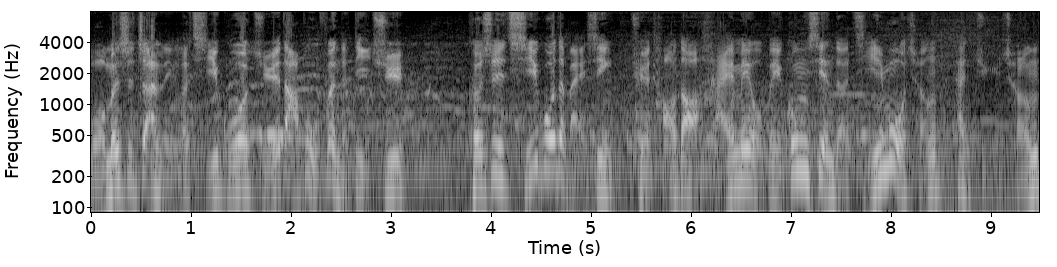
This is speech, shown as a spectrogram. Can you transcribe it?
我们是占领了齐国绝大部分的地区，可是齐国的百姓却逃到还没有被攻陷的即墨城和莒城。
